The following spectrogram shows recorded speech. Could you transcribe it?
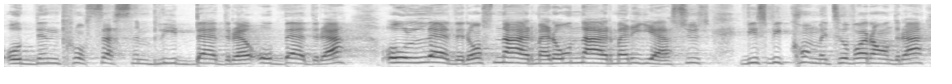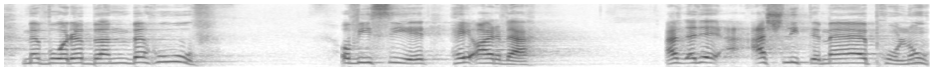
Og den prosessen blir bedre og bedre og leder oss nærmere og nærmere Jesus hvis vi kommer til hverandre med våre bønnbehov. Og vi sier, 'Hei, Arve, jeg, jeg, jeg, sliter med porno.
